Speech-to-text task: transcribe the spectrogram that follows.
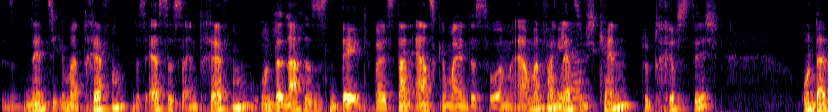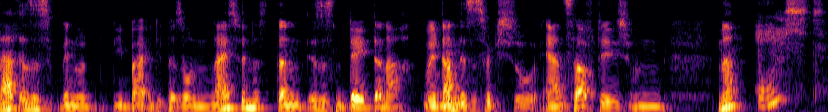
nennt sie immer Treffen. Das erste ist ein Treffen Echt? und danach ist es ein Date, weil es dann ernst gemeint ist. So, am, am Anfang lernst ja. du dich kennen, du triffst dich und danach ist es, wenn du die, die Person nice findest, dann ist es ein Date danach. Weil mhm. dann ist es wirklich so ernsthaftig und, ne? Echt?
